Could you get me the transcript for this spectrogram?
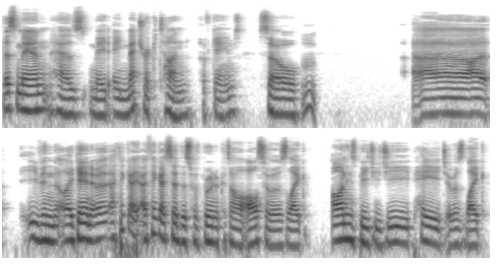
this man has made a metric ton of games. So, Mm. uh, even again, uh, I think I, I think I said this with Bruno Catal also. It was like on his BGG page, it was like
